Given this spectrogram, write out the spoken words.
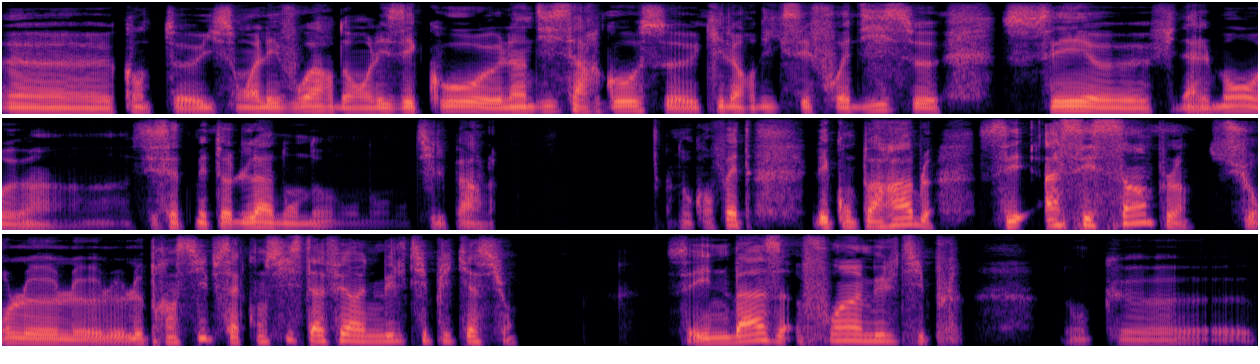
Euh, quand euh, ils sont allés voir dans les échos euh, l'indice Argos qui leur dit que c'est x10, c'est finalement c'est cette méthode-là dont, dont, dont ils parlent. Donc en fait, les comparables, c'est assez simple sur le, le, le, principe, ça consiste à faire une multiplication. C'est une base fois un multiple. Donc euh,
